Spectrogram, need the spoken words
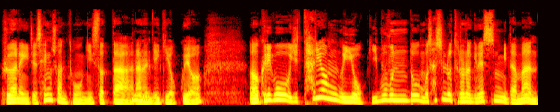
그 안에 이제 생수 한 통이 있었다라는 음. 얘기였고요. 어 그리고 이제 탈영 의혹 이 부분도 뭐 사실로 드러나긴 했습니다만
